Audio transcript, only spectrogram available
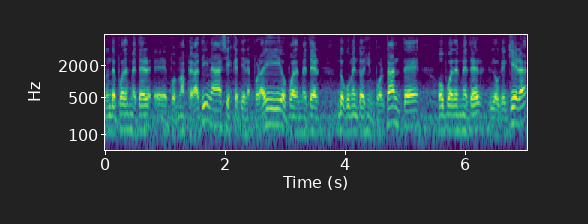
donde puedes meter eh, pues más pegatinas si es que tienes por ahí o puedes meter documentos importantes o puedes meter lo que quieras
